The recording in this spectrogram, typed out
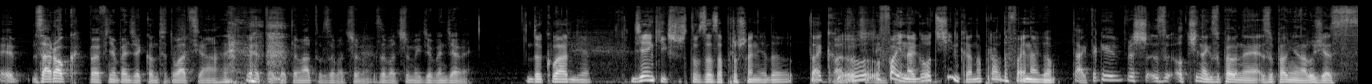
E, za rok pewnie będzie kontynuacja tego tematu. Zobaczymy, zobaczymy gdzie będziemy. Dokładnie. Dzięki Krzysztof za zaproszenie do tak fajnego odcinka, naprawdę fajnego. Tak, taki wiesz, odcinek zupełnie, zupełnie na luzie z,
